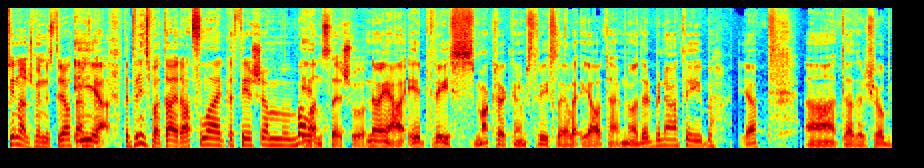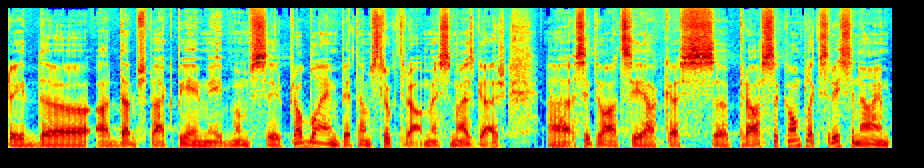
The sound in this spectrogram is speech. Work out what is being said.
finanšu ministra jautājums, jā. bet, bet principā tā ir atslēga, kas tiešām balansē šo. Ir, nu jā, ir trīs makroekonomiski trīs lielie jautājumi. Nodarbinātība. Ja? Tātad šobrīd ar darbspēku pieejamību mums ir problēma, pie tam struktūrāli mēs esam aizgājuši situācijā, kas prasa kompleksu risinājumu.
